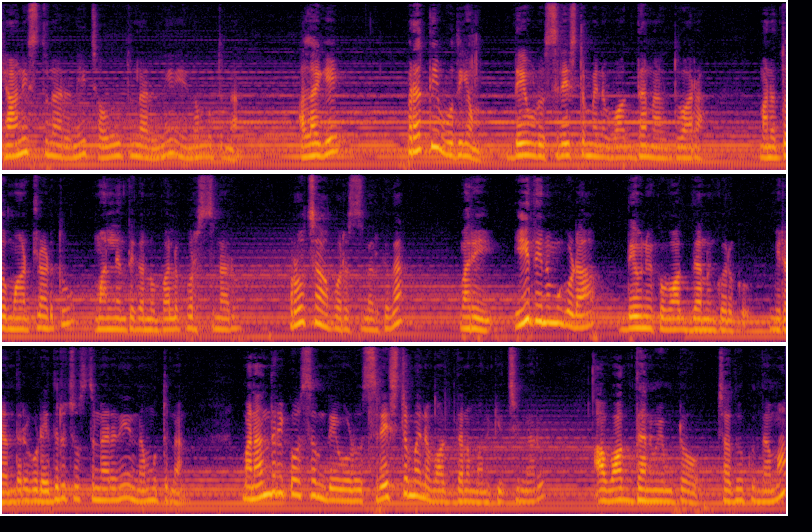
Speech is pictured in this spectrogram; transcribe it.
ధ్యానిస్తున్నారని చదువుతున్నారని నేను నమ్ముతున్నాను అలాగే ప్రతి ఉదయం దేవుడు శ్రేష్టమైన వాగ్దానాల ద్వారా మనతో మాట్లాడుతూ మనల్ని ఎంతగానో బలపరుస్తున్నారు ప్రోత్సాహపరుస్తున్నారు కదా? మరి ఈ దినము కూడా దేవుని యొక్క వాగ్దానం కొరకు మీరందరూ కూడా ఎదురు చూస్తున్నారని నమ్ముతున్నాను. మనందరి కోసం దేవుడు శ్రేష్టమైన వాగ్దానం మనకి ఇచ్చిన్నారు ఆ వాగ్దానం ఏమిటో చదువుకుందామా?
